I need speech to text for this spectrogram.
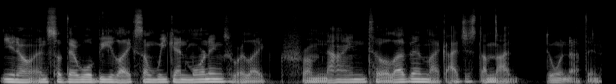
you know. And so there will be like some weekend mornings where like from nine to eleven, like I just I'm not doing nothing.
